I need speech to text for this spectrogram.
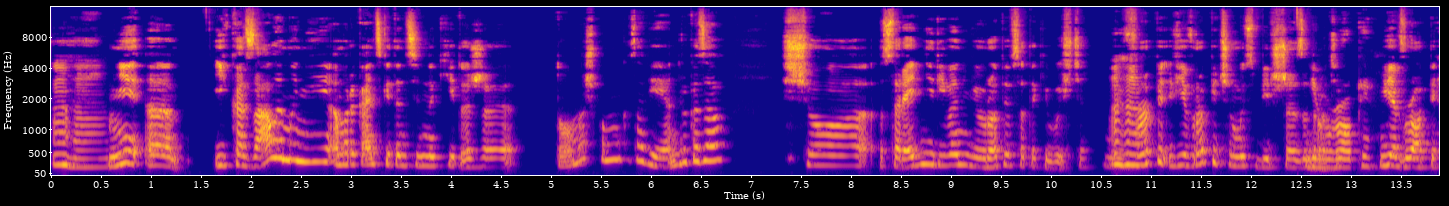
Mm-hmm. Мені е, і казали мені американські танцівники, теж Томаш, по-моєму, казав, і Ендрю казав, що середній рівень в Європі все-таки вище. В Європі в Європі чомусь більше задротів. Європі. В Європі.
